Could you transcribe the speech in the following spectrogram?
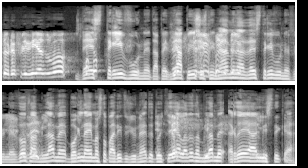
στον εφηδιασμό. Δεν στρίβουνε τα παιδιά Δεν πίσω στην στρίβουνε. άμυνα, δεν στρίβουνε φίλε. Εδώ θα Δεν- μιλάμε, μπορεί να είμαστε το παδί του United, ok, αλλά εδώ θα μιλάμε ρεαλιστικά.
